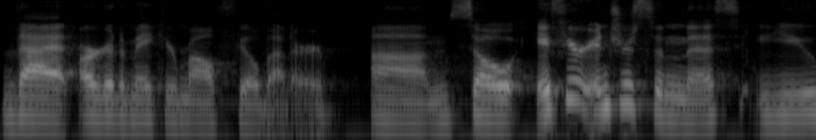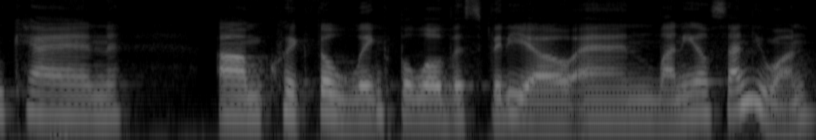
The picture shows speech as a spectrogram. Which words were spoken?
that are gonna make your mouth feel better. Um, so if you're interested in this, you can um, click the link below this video and Lenny will send you one.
